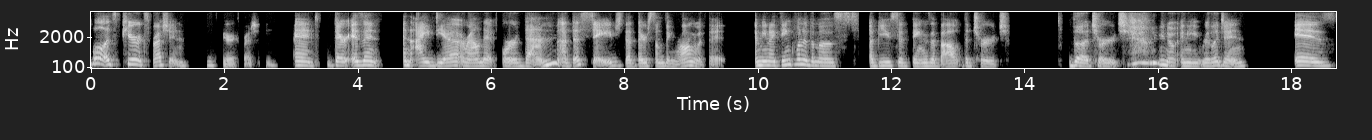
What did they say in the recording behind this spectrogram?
Well, it's pure expression. It's pure expression. And there isn't an idea around it for them at this stage that there's something wrong with it. I mean, I think one of the most abusive things about the church the church, you know, any religion, is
